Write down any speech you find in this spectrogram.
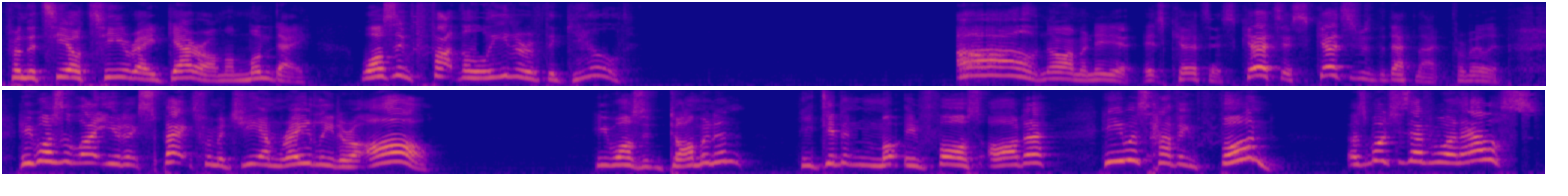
from the TOT raid Gerom on Monday was in fact the leader of the guild. Oh, no, I'm an idiot. It's Curtis. Curtis. Curtis was the Death Knight from earlier. He wasn't like you'd expect from a GM raid leader at all. He wasn't dominant. He didn't enforce order. He was having fun as much as everyone else.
